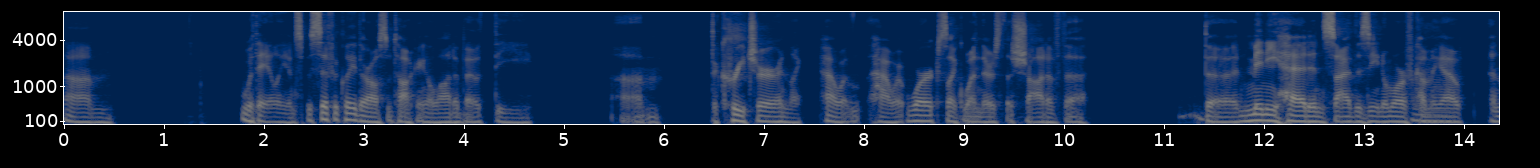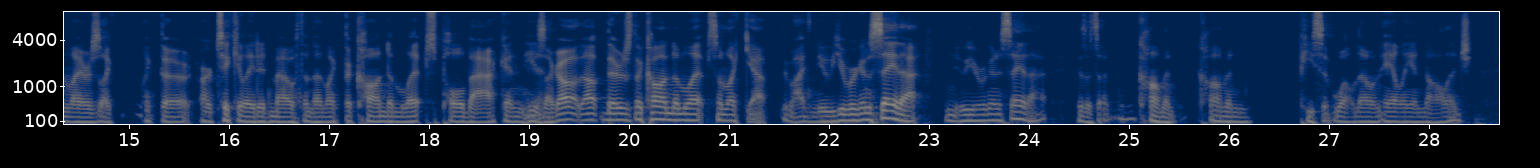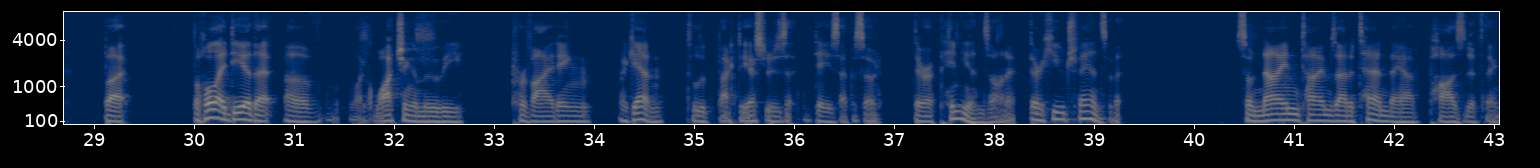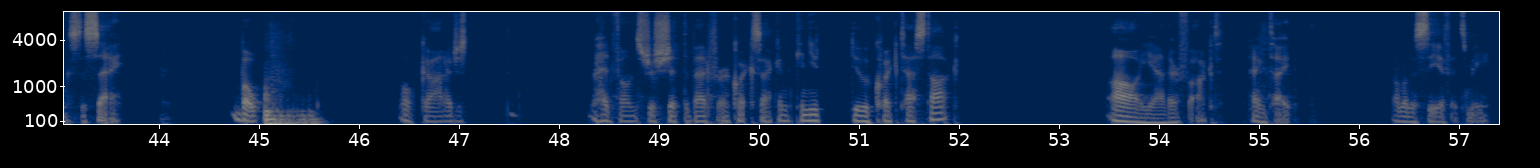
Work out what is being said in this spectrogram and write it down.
Um, with Alien specifically, they're also talking a lot about the um, the creature and like how it how it works. Like when there's the shot of the the mini head inside the xenomorph coming Mhm. out, and there's like like the articulated mouth, and then like the condom lips pull back, and he's Yeah. like, "Oh, oh, there's the condom lips." I'm like, "Yeah, I knew you were gonna say that. Knew you were gonna say that because it's a common common piece of well-known alien knowledge." But the whole idea that of like watching a movie, providing again to loop back to yesterday's day's episode, their opinions on it. They're huge fans of it. So nine times out of ten, they have positive things to say. But oh god, I just headphones just shit the bed for a quick second. Can you do a quick test talk? Oh yeah, they're fucked. Hang tight. I'm gonna see if it's me.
